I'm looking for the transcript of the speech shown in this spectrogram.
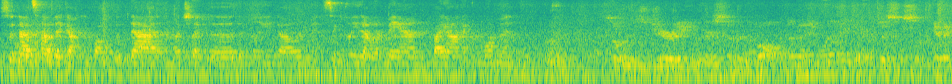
So that's how they got involved with that, and much like the, the million dollar man, six million dollar man, Bionic Woman. So was Gerry Anderson involved in any way, or just getting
